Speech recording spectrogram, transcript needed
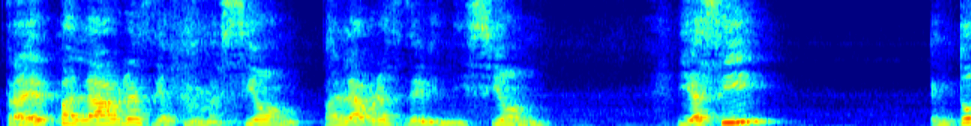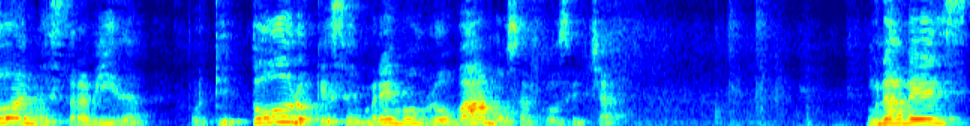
Traer palabras de afirmación, palabras de bendición. Y así en toda nuestra vida porque todo lo que sembremos lo vamos a cosechar. Una vez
